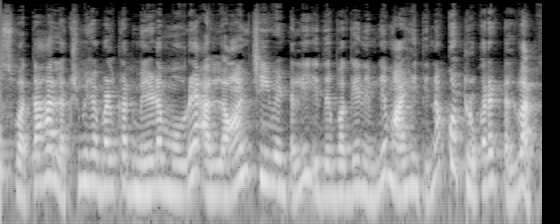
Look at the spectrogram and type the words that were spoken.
ಸ್ವತಃ ಲಕ್ಷ್ಮೀ ಹೆಬಳ್ಕರ್ ಮೇಡಮ್ ಅವರೇ ಆ ಲಾಂಚ್ ಈವೆಂಟಲ್ಲಿ ಇದ್ರ ಬಗ್ಗೆ ನಿಮಗೆ ಮಾಹಿತಿನ ಕೊಟ್ಟರು ಕರೆಕ್ಟ್ ಅಲ್ವಾ?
